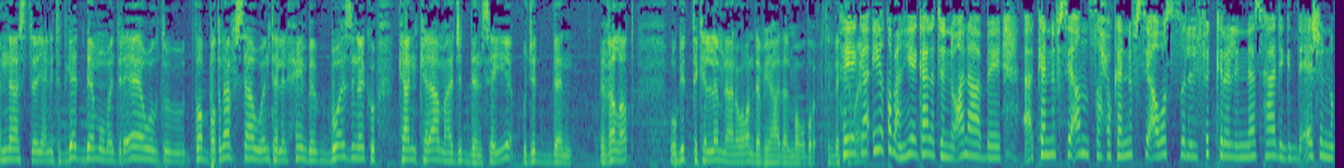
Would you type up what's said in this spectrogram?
الناس يعني تتقدم وما أدري إيه وت- وتضبط نفسها وأنت للحين بوزنك. كان كلامها جدا سيء وجدا غلط. وقد تكلمنا أنا ورندا في هذا الموضوع تتذكرين؟ هي قا... هي طبعا هي قالت إنه أنا ب... كان نفسي أنصح وكان نفسي أوصل الفكرة للناس هذه قد إيش إنه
